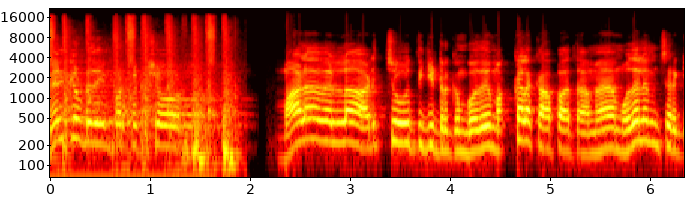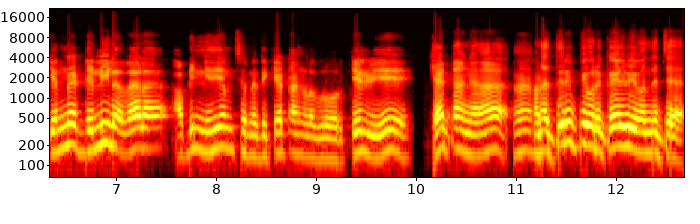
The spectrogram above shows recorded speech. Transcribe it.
Welcome to the imperfect show மழை வெள்ளம் அடிச்சு ஊத்திக்கிட்டு இருக்கும்போது மக்களை காப்பாத்தாம முதலமைச்சருக்கு என்ன டெல்லியில வேலை அப்படின்னு நிதியமைச்சர் நேத்து கேட்டாங்களே ப்ரோ ஒரு கேள்வி. கேட்டாங்க. ஆ. ஆனா திருப்பி ஒரு கேள்வி வந்துச்சு.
